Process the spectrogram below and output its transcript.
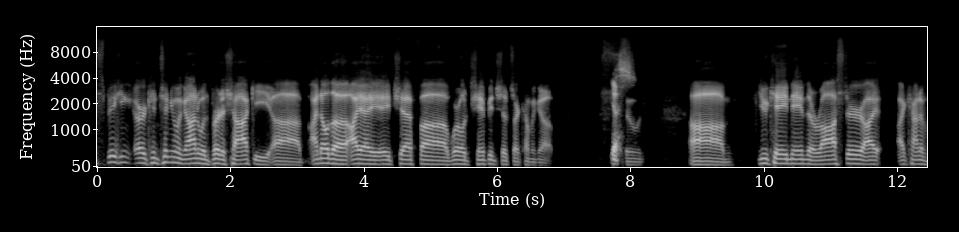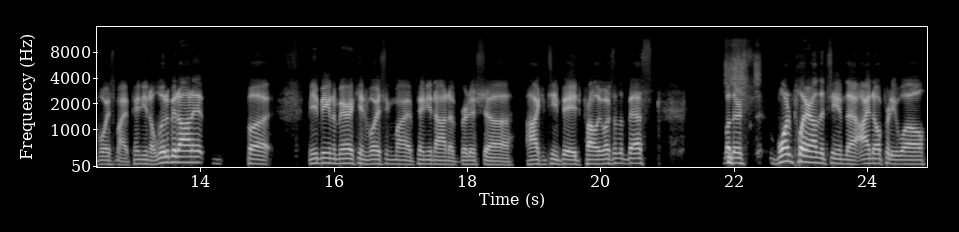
speaking or continuing on with British hockey, uh, I know the IIHF uh, World Championships are coming up. Yes. Soon. Um, UK named their roster. I I kind of voiced my opinion a little bit on it, but me being an American, voicing my opinion on a British uh, hockey team page probably wasn't the best. But there's one player on the team that I know pretty well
